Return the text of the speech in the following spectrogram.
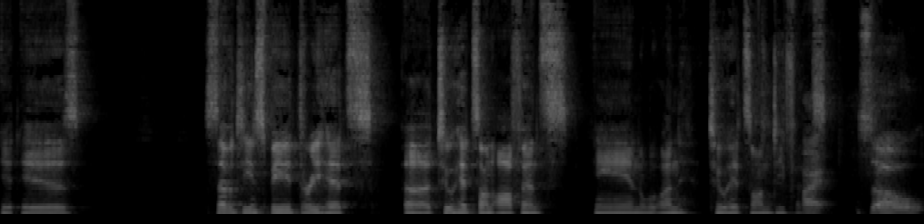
It is 17 speed, three hits, uh, two hits on offense, and one two hits on defense. All right. So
